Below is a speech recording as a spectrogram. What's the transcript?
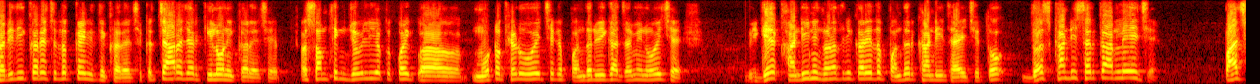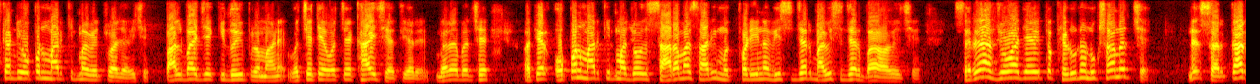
ખરીદી કરે છે તો કઈ રીતે કરે છે? કે ચાર હજાર કિલોની કરે છે. સમથિંગ જોઈ લઈએ કે કોઈ મોટો ખેડૂત હોય છે કે પંદર વીઘા જમીન હોય છે, વીઘે ખાંડીની ગણતરી કરીએ તો પંદર ખાંડી થાય છે. તો દસ ખાંડી સરકાર લે છે. પાંચ કાંડી ઓપન માર્કેટમાં વેચવા જાય છે. પાલભાઈ જે કીધું એ પ્રમાણે, વચ્ચે તે વચ્ચે ખાય છે અત્યારે. બરાબર છે? અત્યારે ઓપન માર્કેટમાં જો સારામાં સારી મગફળીના વીસ હજાર બાવીસ હજાર ભાવ આવે છે. સરેરાશ જોવા જાય તો ખેડૂતને નુકસાન જ છે. ને સરકાર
